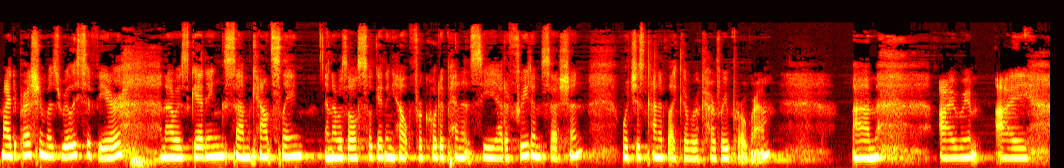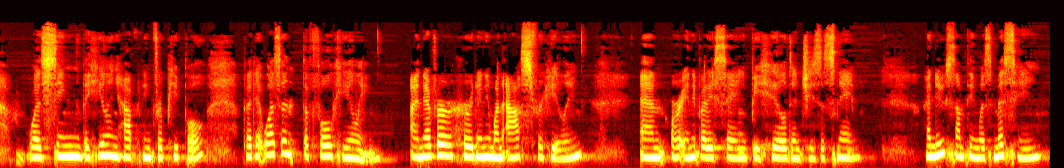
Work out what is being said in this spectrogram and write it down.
My depression was really severe, and I was getting some counseling, and I was also getting help for codependency at a freedom session, which is kind of like a recovery program. Um, I rem- I was seeing the healing happening for people, but it wasn't the full healing. I never heard anyone ask for healing, and or anybody saying, "Be healed in Jesus' name." I knew something was missing,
